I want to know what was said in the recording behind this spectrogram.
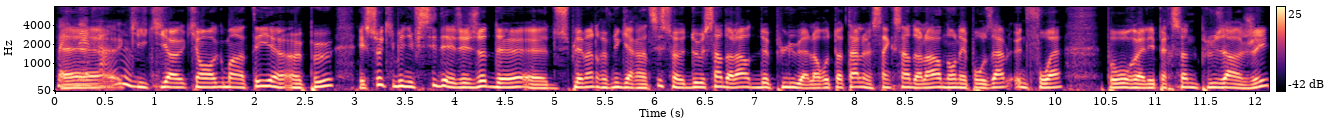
ben, euh qui, qui, qui, ont augmenté euh, un peu. Et ceux qui bénéficient déjà de, euh, du supplément de revenu garanti, c'est un 200 dollars de plus. Alors, au total, un 500 dollars non imposable une fois pour les personnes plus âgées.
